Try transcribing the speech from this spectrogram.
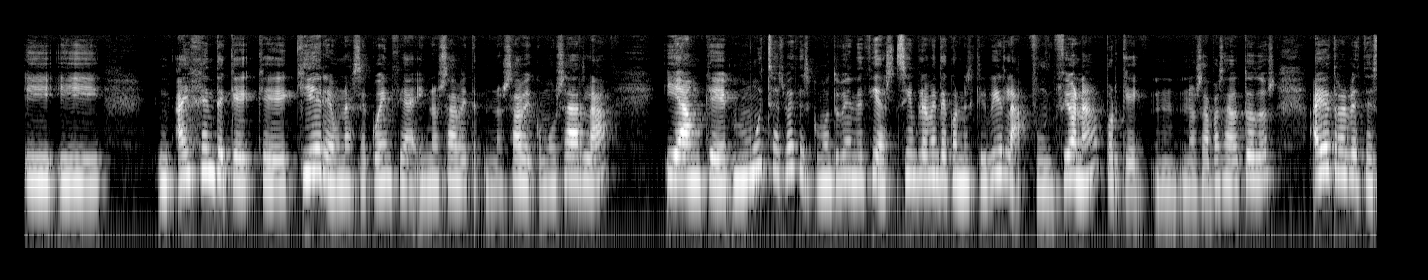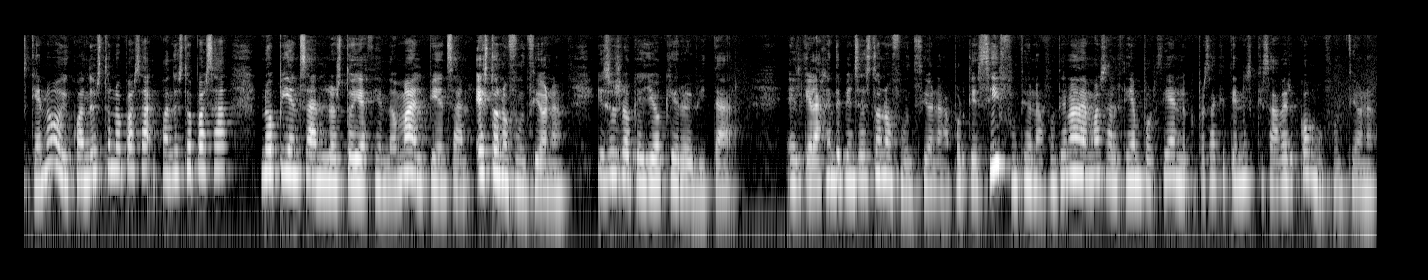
y, hay gente que, que, quiere una secuencia y no sabe, no sabe cómo usarla. Y aunque muchas veces, como tú bien decías, simplemente con escribirla funciona, porque nos ha pasado a todos, hay otras veces que no. Y cuando esto no pasa, cuando esto pasa, no piensan lo estoy haciendo mal, piensan esto no funciona. Y eso es lo que yo quiero evitar el que la gente piense esto no funciona, porque sí funciona, funciona además al 100%, lo que pasa es que tienes que saber cómo funciona.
